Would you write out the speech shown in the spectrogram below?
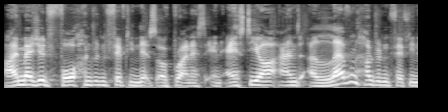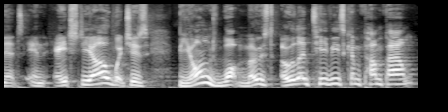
I measured 450 nits of brightness in SDR and 1150 nits in HDR, which is beyond what most OLED TVs can pump out.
